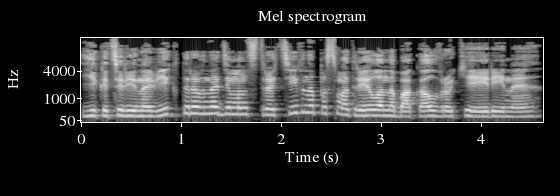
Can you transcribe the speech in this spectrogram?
Екатерина Викторовна демонстративно посмотрела на бокал в руке Ирины.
